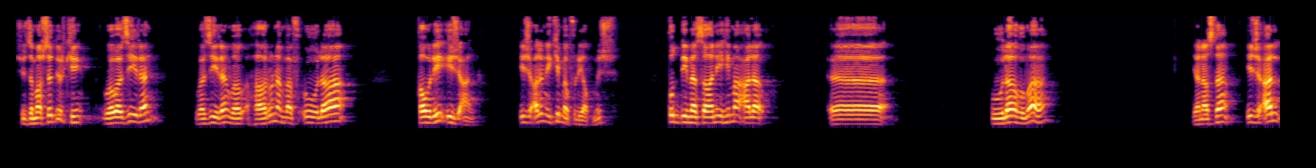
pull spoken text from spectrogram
Şimdi maksat diyor ki ve veziren veziren ve Harun'a mef'ula kavli ic'al. İc'al'ın iki mef'ul yapmış. Kuddime sanihime ala eee ulahuma yani aslında ic'al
